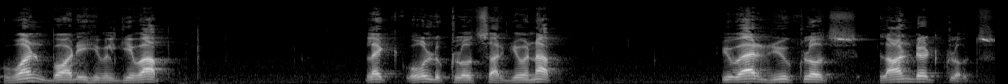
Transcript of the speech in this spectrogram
One body he will give up, like old clothes are given up. You wear new clothes, laundered clothes.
